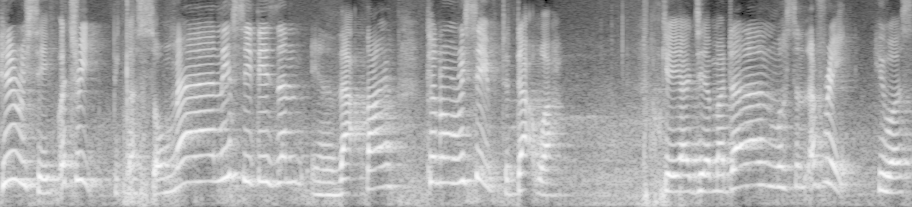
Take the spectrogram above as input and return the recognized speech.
he received a treat because so many citizens in that time cannot receive the da'wah. Kiai Haji Dahlan wasn't afraid. He was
